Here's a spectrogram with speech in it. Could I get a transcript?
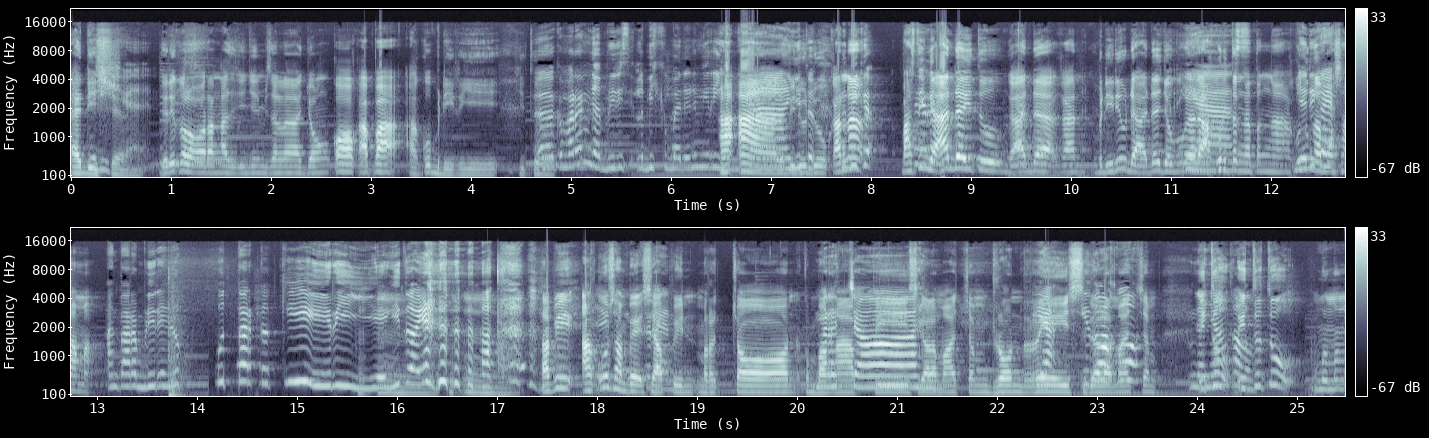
Edition. edition. Jadi kalau orang ngasih cincin misalnya jongkok apa, aku berdiri gitu. Eh, kemarin nggak berdiri lebih ke badannya miring Ah, ah, nah, lebih gitu. duduk karena Lebih ke- pasti nggak ada itu, nggak ada kan. Berdiri udah ada, jongkok udah ada, aku di Yes. tengah-tengah. Aku Jadi tuh nggak mau sama. Antara berdiri dan duduk putar ke kiri ya gitu ya. Hmm. Tapi aku sampai keren. siapin mercon, kembang api, Mercon. segala macam, drone Ya, race, itu segala macam. Itu nyangka loh. itu tuh memang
